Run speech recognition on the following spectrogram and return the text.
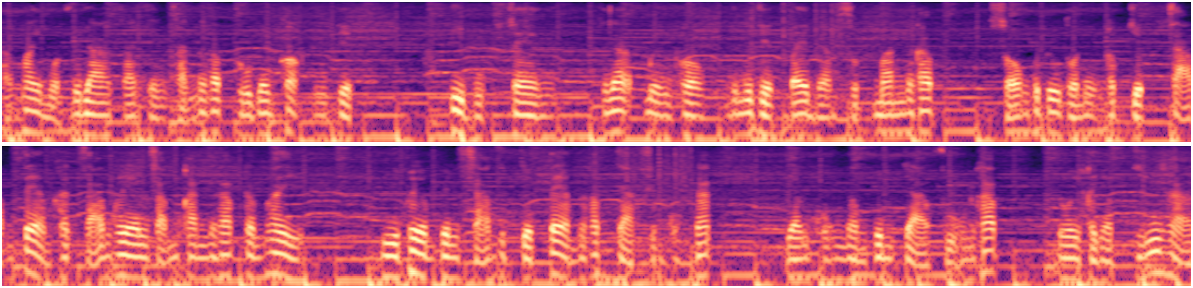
ทำให้หมดเวลาการแข่งขันนะครับทูแบงคอกยูเต็ดที่บุกแซงชนะเมืองทองยูไนเต็ดไปแบบสุดมันนะครับ 2 ประตูต่อหนึ่งครับเจ็บ3แต้มคัด3คะแนนสำคัญนะครับทำให้มีเพิ่มเป็น 37 แต้มนะครับจาก 16 นัด ยังคงนำเป็นจ่าฝูงนะครับ โดยขยับทิ้งห่าง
